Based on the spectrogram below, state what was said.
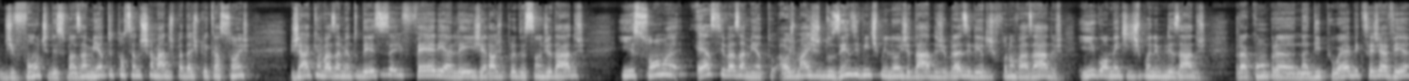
de fonte desse vazamento e estão sendo chamadas para dar explicações, já que um vazamento desses aí fere a Lei Geral de Proteção de Dados e soma esse vazamento aos mais de 220 milhões de dados de brasileiros que foram vazados e igualmente disponibilizados para compra na Deep Web, que você já vê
